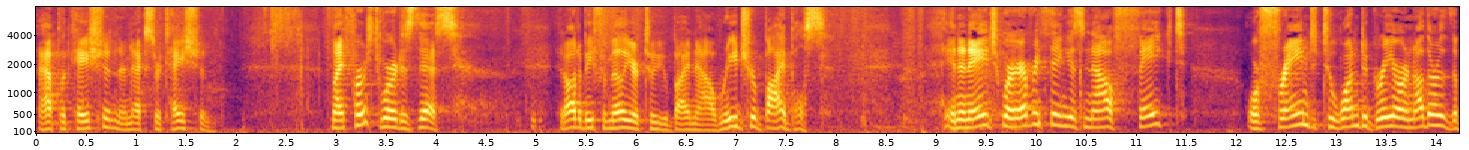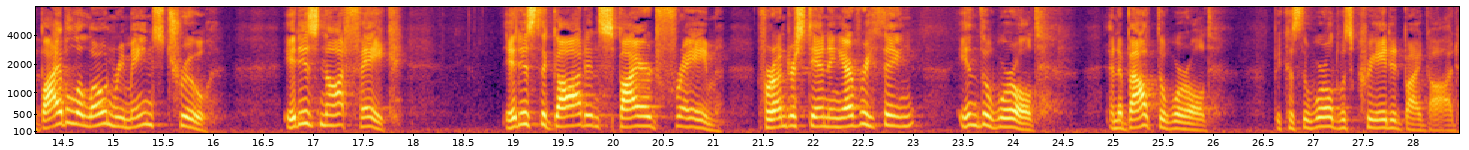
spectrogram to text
application and exhortation. My first word is this it ought to be familiar to you by now. Read your Bibles. In an age where everything is now faked or framed to one degree or another, the Bible alone remains true. It is not fake, it is the God inspired frame for understanding everything in the world and about the world because the world was created by God.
